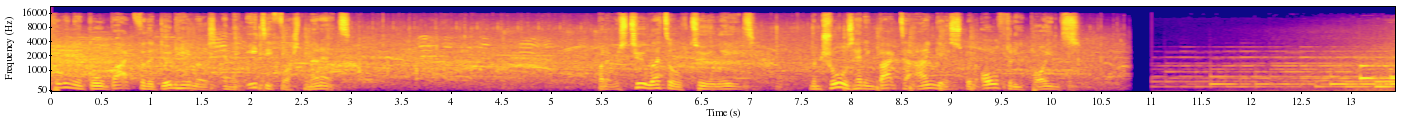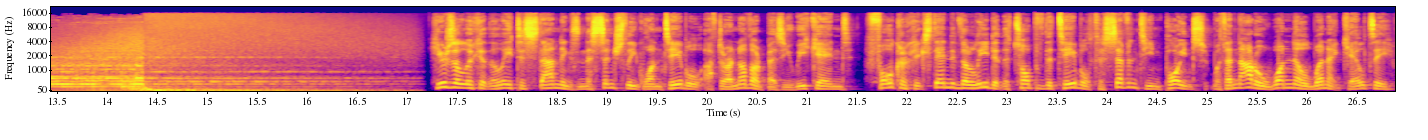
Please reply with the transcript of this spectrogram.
pulling a goal back for the Doonhamers in the 81st minute. But it was too little, too late. Montrose heading back to Angus with all three points. Here's a look at the latest standings in the Cinch League 1 table after another busy weekend. Falkirk extended their lead at the top of the table to 17 points with a narrow 1-0 win at Kelty.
